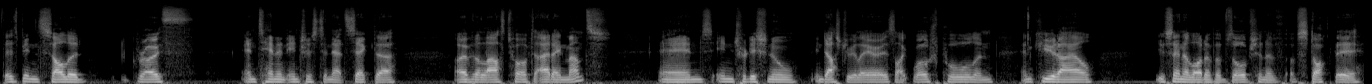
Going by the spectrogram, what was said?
There's been solid growth and tenant interest in that sector over the last 12 to 18 months. And in traditional industrial areas like Welshpool and, and Kewdale, you've seen a lot of absorption of, of stock there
